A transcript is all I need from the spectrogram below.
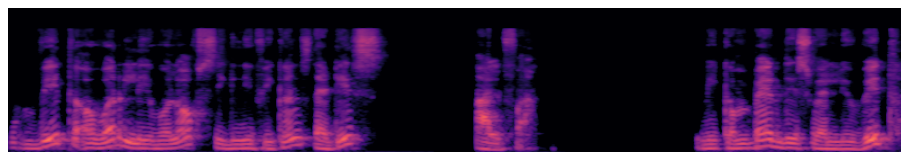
with our level of significance that is alpha we compare this value with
